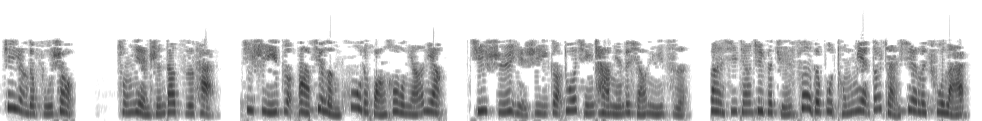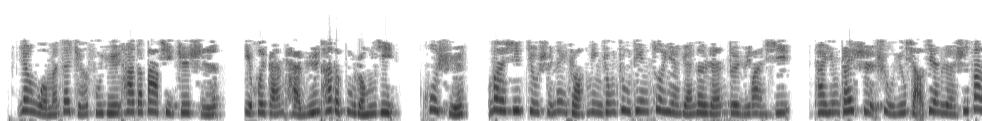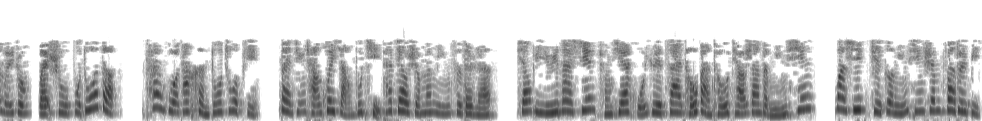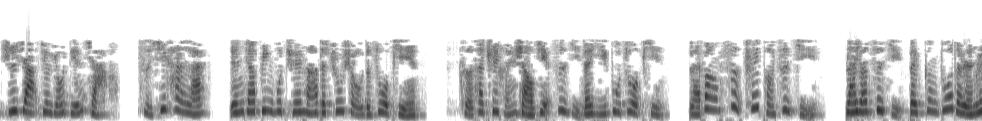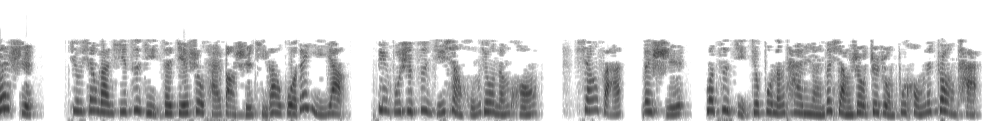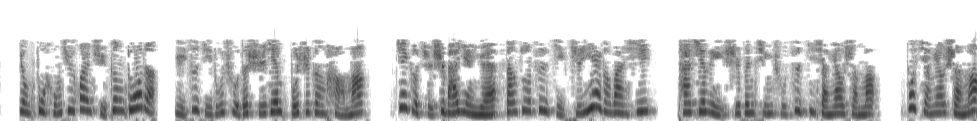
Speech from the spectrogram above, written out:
这样的福寿，从眼神到姿态，既是一个霸气冷酷的皇后娘娘，其实也是一个多情缠绵的小女子。范西将这个角色的不同面都展现了出来，让我们在折服于她的霸气之时，也会感慨于她的不容易。或许万茜就是那种命中注定做演员的人。对于万茜。他应该是属于小贱人识范围中为数不多的。看过他很多作品，但经常会想不起他叫什么名字的人。相比于那些成天活跃在头版头条上的明星，万茜这个明星身份对比之下就有点假。仔细看来，人家并不缺拿得出手的作品，可他却很少借自己的一部作品来放肆吹捧自己。来让自己被更多的人认识，就像婉琪自己在接受采访时提到过的一样，并不是自己想红就能红。相反，为什么自己就不能坦然的享受这种不红的状态，用不红去换取更多的与自己独处的时间，不是更好吗？这个只是把演员当做自己职业的惋惜。他心里十分清楚自己想要什么，不想要什么。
